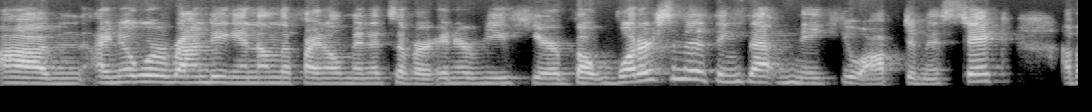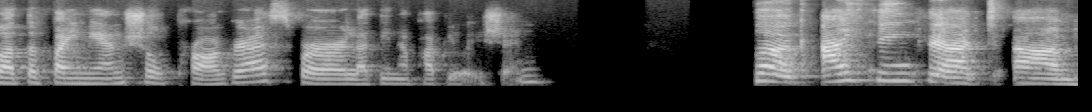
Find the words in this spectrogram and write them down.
Um, I know we're rounding in on the final minutes of our interview here, but what are some of the things that make you optimistic about the financial progress for our Latina population? Look, I think that um,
